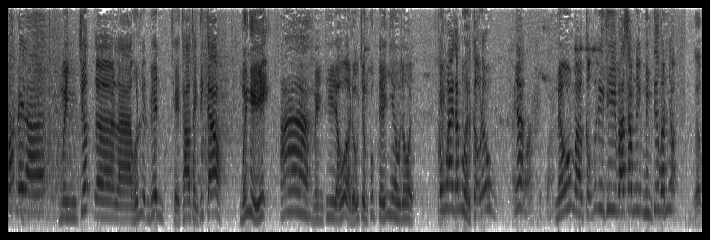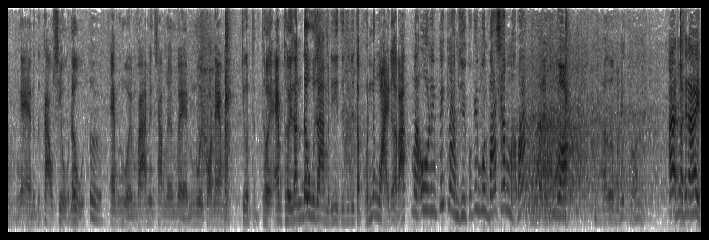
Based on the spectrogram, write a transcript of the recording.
Bác đây là... Mình trước ờ, là huấn luyện viên thể thao thành tích cao, mới nghỉ. À, Mình thi đấu ở đấu trường quốc tế nhiều rồi. Không ai dám đuổi cậu đâu. Hay Nhá. quá, hay quá Nếu mà cậu cứ đi thi và xong đi, mình tư vấn cho. Gớm, nghe nó cứ cao siêu ở đâu ấy. Ừ, em cứ ngồi em vá miếng xăm rồi em về em nuôi con em chứ còn thời em thời gian đâu ra mà đi, đi, đi, đi tập huấn nước ngoài nữa hả bác mà Olympic làm gì có cái môn vá xăm mà bác Mà lại không có. À, ừ mà đấy có nhỉ. À nhưng mà thế này.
